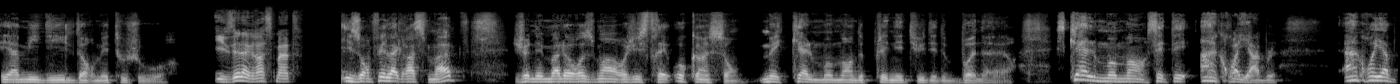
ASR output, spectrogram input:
Et à midi, ils dormaient toujours. Ils faisaient la grasse mat. Ils ont fait la grasse mat. Je n'ai malheureusement enregistré aucun son. Mais quel moment de plénitude et de bonheur. Quel moment. C'était incroyable. Incroyable.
